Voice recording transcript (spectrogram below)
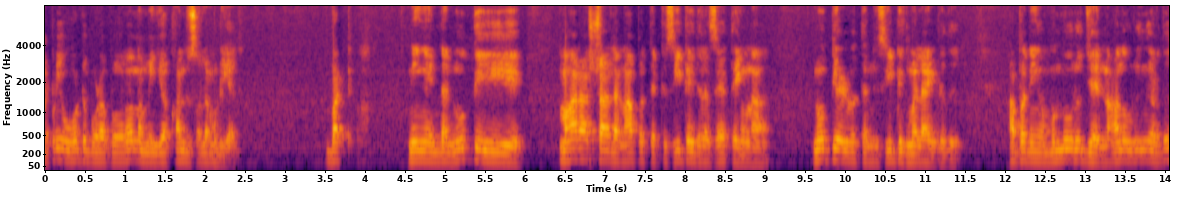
எப்படி ஓட்டு போட போகிறோம் நம்ம இங்கே உட்காந்து சொல்ல முடியாது. பட் நீங்கள் இந்த நூற்றி மகாராஷ்டிராவில் நாற்பத்தெட்டு சீட்டை இதில் சேர்த்தீங்கன்னா நூற்றி எழுபத்தஞ்சு சீட்டுக்கு மேலே ஆகிடுது அப்போ நீங்கள் முந்நூறு ஜெ நானூறுங்கிறது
